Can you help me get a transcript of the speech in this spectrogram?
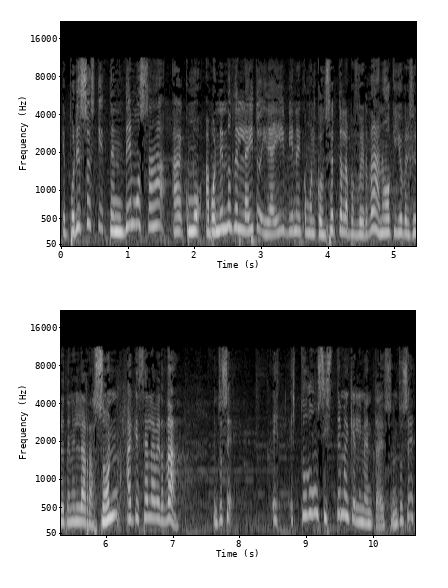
eh, por eso es que tendemos a, como a ponernos del ladito y de ahí viene como el concepto de la posverdad, ¿no? Que yo prefiero tener la razón a que sea la verdad. Entonces, es, es todo un sistema que alimenta eso. Entonces,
